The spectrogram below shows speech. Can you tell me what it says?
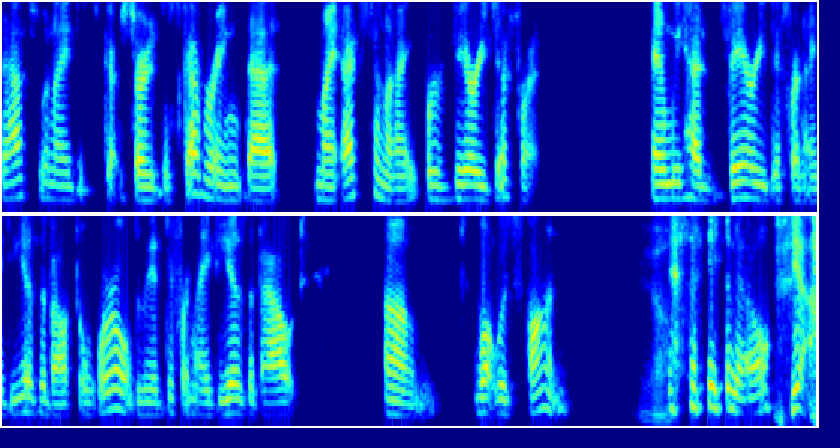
that's when i disco- started discovering that my ex and i were very different and we had very different ideas about the world we had different ideas about um, what was fun Yeah. you know Yeah.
